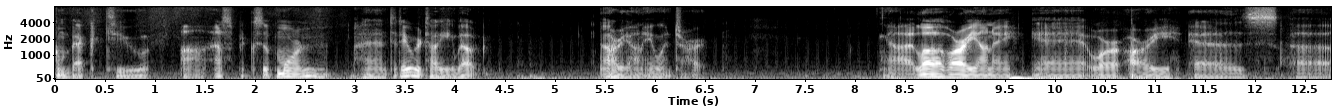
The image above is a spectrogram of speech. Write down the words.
welcome back to uh, Aspects of Mourn, and today we're talking about Aeriane Winterheart. I love Aeriane, uh, or Ari as uh,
